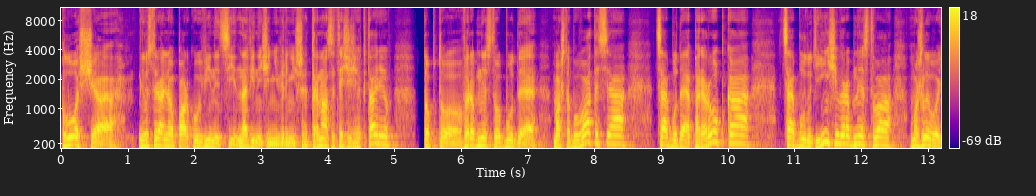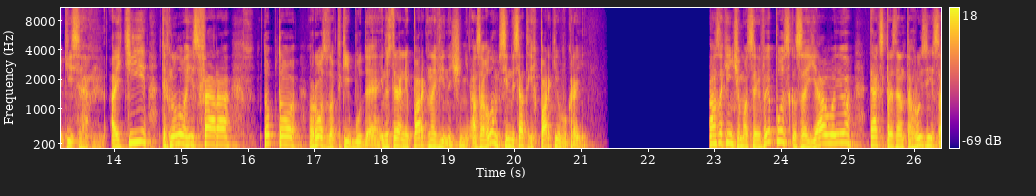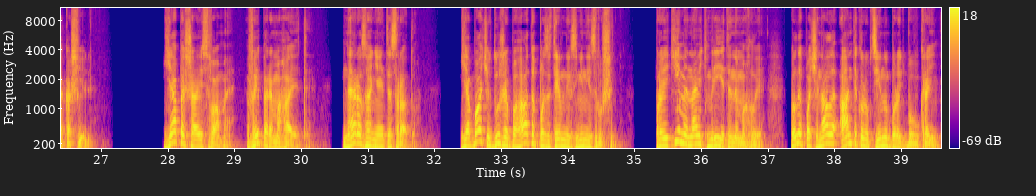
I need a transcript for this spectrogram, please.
Площа індустріального парку у Вінниці на Вінниччині, вірніше, 13 тисяч гектарів. Тобто виробництво буде масштабуватися, це буде переробка, це будуть і інші виробництва, можливо, якісь IT, технології, сфера. Тобто розвиток такий буде індустріальний парк на Вінниччині, а загалом 70 таких парків в Україні. А закінчимо цей випуск заявою екс-президента Грузії Саакашвілі. Я пишаюсь вами. Ви перемагаєте. Не розганяйте зраду. Я бачу дуже багато позитивних змін і зрушень, про які ми навіть мріяти не могли, коли починали антикорупційну боротьбу в Україні.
